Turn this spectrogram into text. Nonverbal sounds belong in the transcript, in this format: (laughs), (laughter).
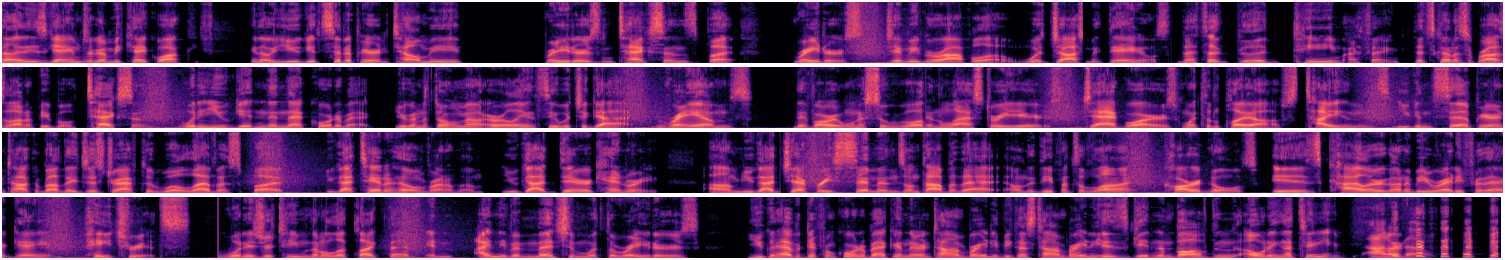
None of these games are going to be cakewalk. You know, you could sit up here and tell me Raiders and Texans, but Raiders, Jimmy Garoppolo with Josh McDaniels. That's a good team, I think, that's going to surprise a lot of people. Texans, what are you getting in that quarterback? You're going to throw him out early and see what you got. Rams, they've already won a Super Bowl in the last three years. Jaguars went to the playoffs. Titans, you can sit up here and talk about they just drafted Will Levis, but you got Tannehill in front of them. You got Derrick Henry. Um, you got Jeffery Simmons on top of that on the defensive line. Cardinals, is Kyler going to be ready for that game? Patriots, what is your team going to look like then? And I didn't even mention with the Raiders, you could have a different quarterback in there than Tom Brady because Tom Brady is getting involved in owning a team. I don't know. (laughs)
